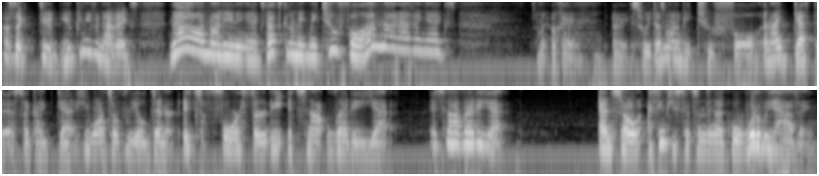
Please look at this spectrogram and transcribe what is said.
I was like, dude, you can even have eggs. No, I'm not eating eggs. That's going to make me too full. I'm not having eggs. I'm like, okay, all right. So he doesn't want to be too full, and I get this. Like, I get he wants a real dinner. It's 4:30. It's not ready yet. It's not ready yet. And so I think he said something like, Well, what are we having?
